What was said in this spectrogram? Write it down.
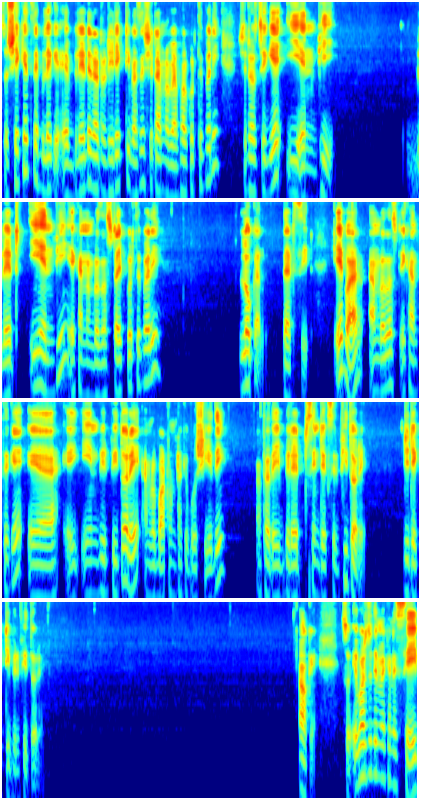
তো সেক্ষেত্রে ব্লেডের একটা ডিরেক্টিভ আছে, সেটা আমরা ব্যবহার করতে পারি। সেটা হচ্ছে গিয়ে ইএনভি ব্লেড ইএনভি এখানে আমরা জাস্ট টাইপ করতে পারি লোকাল দ্যাটস ইট এবার আমরা জাস্ট এখান থেকে এই এনভির ভিতরে আমরা বাটনটাকে বসিয়ে দিই, অর্থাৎ এই ব্লেড সিনটেক্সের ভিতরে ডিটেকটিভের ভিতরে। ওকে সো এবার যদি আমি এখানে সেভ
